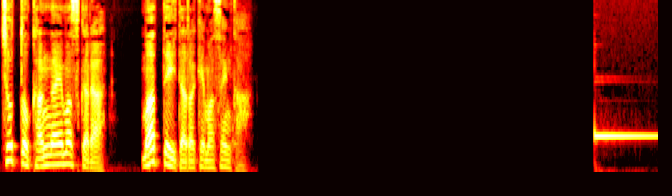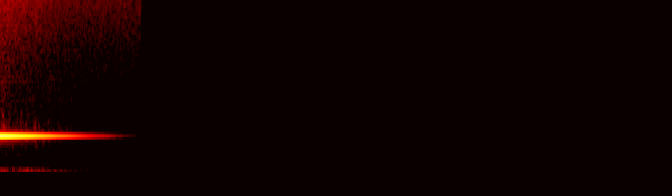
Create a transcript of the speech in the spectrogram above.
ちょっと考えますから待っていただけませんか？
